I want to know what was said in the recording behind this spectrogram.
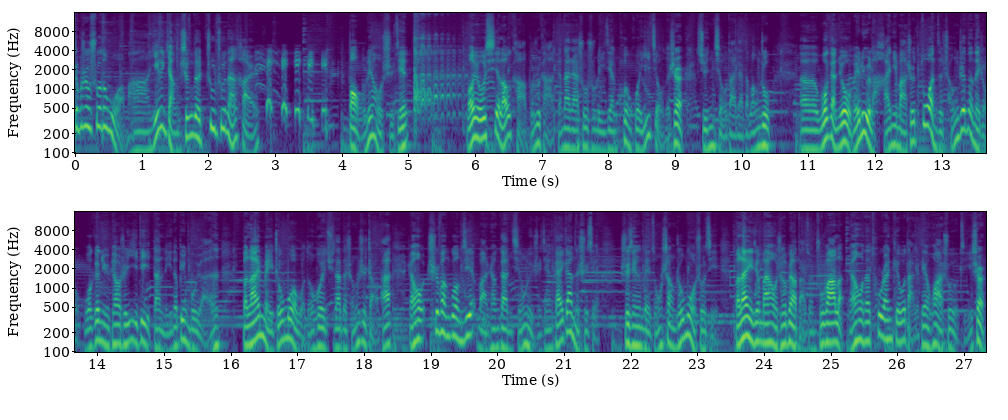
这不是说的我吗？一个养生的猪猪男孩。爆料时间。网友谢老卡不是卡，跟大家说出了一件困惑已久的事儿，寻求大家的帮助。呃，我感觉我被绿了，还尼玛是段子成真的那种。我跟女票是异地，但离得并不远。本来每周末我都会去她的城市找她，然后吃饭逛街，晚上干情侣之间该干的事情。事情得从上周末说起。本来已经买好车票，打算出发了，然后他突然给我打个电话，说有急事儿，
